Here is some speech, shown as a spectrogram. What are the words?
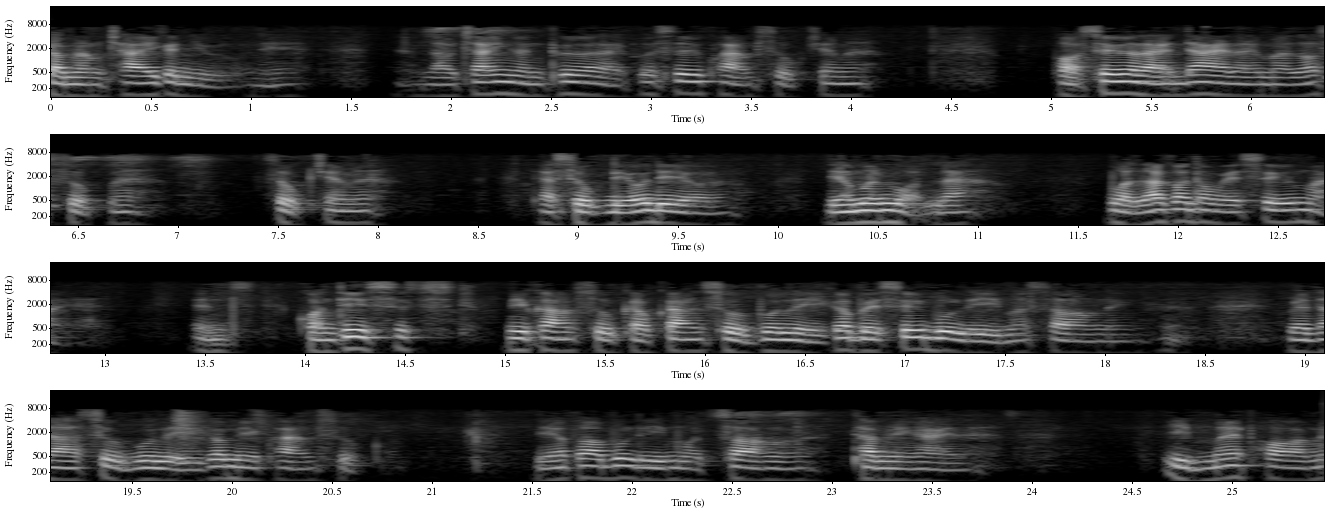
กำลังใช้กันอยู่นี่เราใช้เงินเพื่ออะไรเพื่อซื้อความสุขใช่ไหมพอซื้ออะไรได้อะไรมาแล้วสุขไหมสุขใช่ไหมแต่สุขเดี๋ยวเดียว เดี๋ยวมันหมดล้วหมดแล้วก็ต้องไปซื้อใหม่เป็นคนที่มีความสุขกับการสูบบุหรี่ก็ไปซื้อบุหรี่มาซองหนึ่งเวลาสูบบุหรี่ก็มีความสุข เดี๋ยวพอบุหรี่หมดซองทำยังไงนะ อิ่มไหมพอไหม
